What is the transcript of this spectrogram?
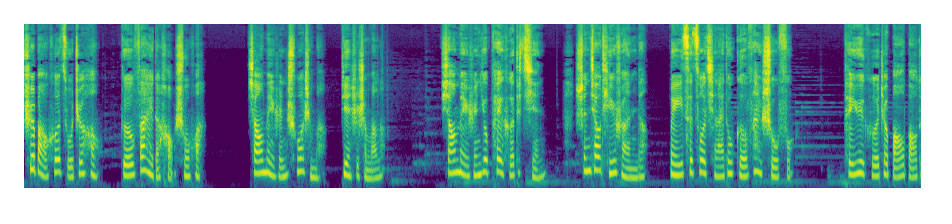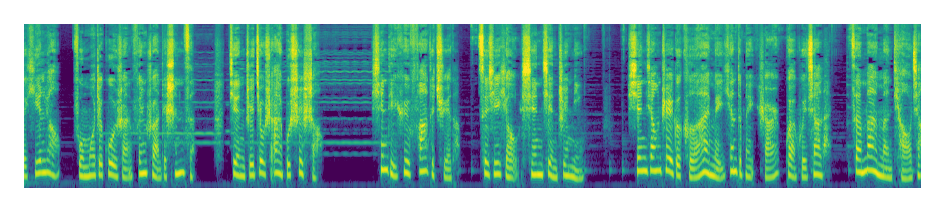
吃饱喝足之后，格外的好说话，小美人说什么便是什么了。小美人又配合的紧，身娇体软的，每一次坐起来都格外舒服。裴玉隔着薄薄的衣料抚摸着顾软丰软的身子，简直就是爱不释手，心底愈发的觉得自己有先见之明，先将这个可爱美艳的美人儿拐回家来，再慢慢调教，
